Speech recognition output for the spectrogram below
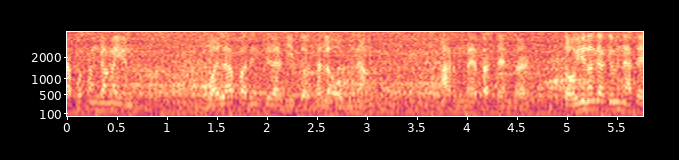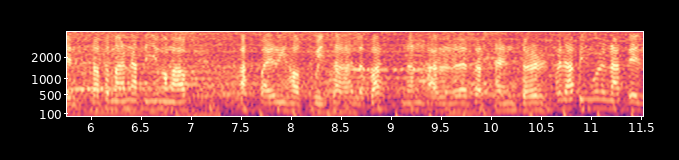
Tapos hanggang ngayon, wala pa rin sila dito sa loob ng Arneta Center. So yun ang gagawin natin. Sasamahan natin yung mga aspiring housemates sa labas ng Araneta Center. Hanapin muna natin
